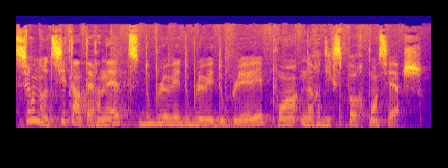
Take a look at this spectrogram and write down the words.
Sur notre site internet www.nordicsport.ch.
